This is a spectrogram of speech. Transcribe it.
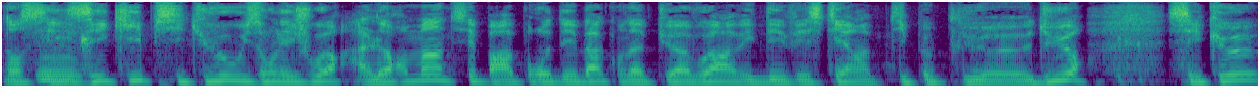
dans ces Mm. équipes, si tu veux, où ils ont les joueurs à leur main, tu sais, par rapport au débat qu'on a pu avoir avec des vestiaires un petit peu plus euh, durs, c'est que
